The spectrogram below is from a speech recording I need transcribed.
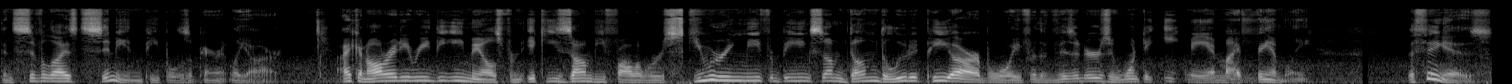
than civilized simian peoples apparently are. I can already read the emails from Icke zombie followers skewering me for being some dumb, deluded PR boy for the visitors who want to eat me and my family. The thing is,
